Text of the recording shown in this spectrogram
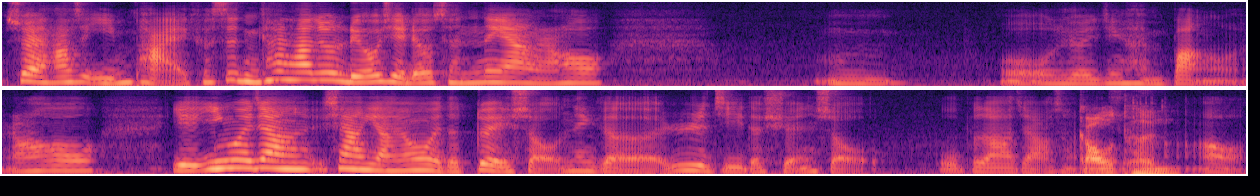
虽然他是银牌，可是你看他就流血流成那样，然后嗯，我我觉得已经很棒了。然后也因为这样，像杨永伟的对手那个日籍的选手。我不知道叫什么高藤哦，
